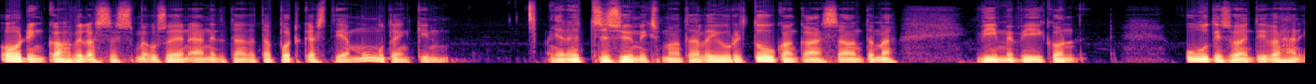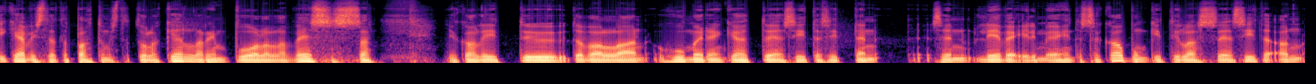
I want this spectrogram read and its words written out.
Oodin kahvilassa, jossa me usein äänitetään tätä podcastia muutenkin. Ja nyt se syy, miksi mä oon täällä juuri Tuukan kanssa, on tämä viime viikon uutisointi vähän ikävistä tapahtumista tuolla kellarin puolella vessassa, joka liittyy tavallaan huumeiden käyttöön ja siitä sitten sen lieveilmiöihin tässä kaupunkitilassa. Ja siitä on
